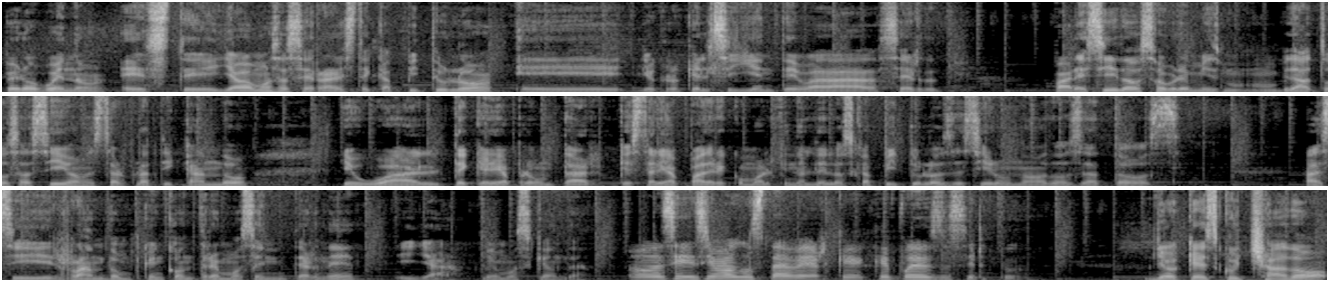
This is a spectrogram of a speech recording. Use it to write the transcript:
Pero bueno, este, ya vamos a cerrar este capítulo. Eh, yo creo que el siguiente va a ser parecido sobre mis datos así. Vamos a estar platicando. Igual te quería preguntar que estaría padre como al final de los capítulos decir uno o dos datos así random que encontremos en internet y ya, vemos qué onda. Oh, sí, sí me gusta ver. ¿Qué, qué puedes decir tú? Yo que he escuchado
